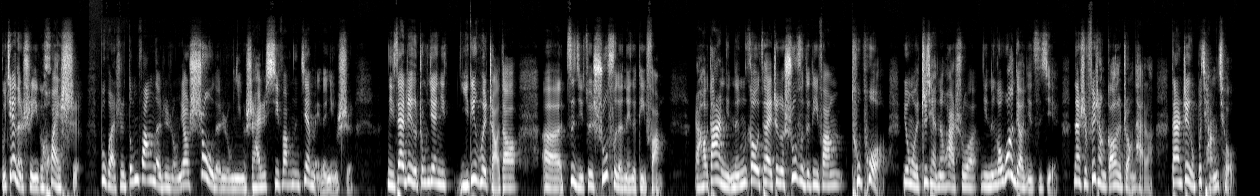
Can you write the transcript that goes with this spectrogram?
不见得是一个坏事，不管是东方的这种要瘦的这种凝视，还是西方的健美的凝视，你在这个中间，你一定会找到呃自己最舒服的那个地方。然后，当然，你能够在这个舒服的地方突破，用我之前的话说，你能够忘掉你自己，那是非常高的状态了。但是这个不强求，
